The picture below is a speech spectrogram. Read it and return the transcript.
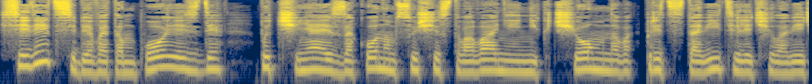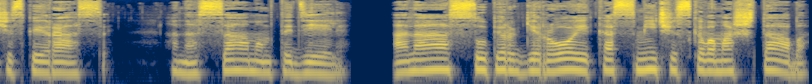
Сидит себе в этом поезде, подчиняясь законам существования никчемного представителя человеческой расы. А на самом-то деле она супергерой космического масштаба.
